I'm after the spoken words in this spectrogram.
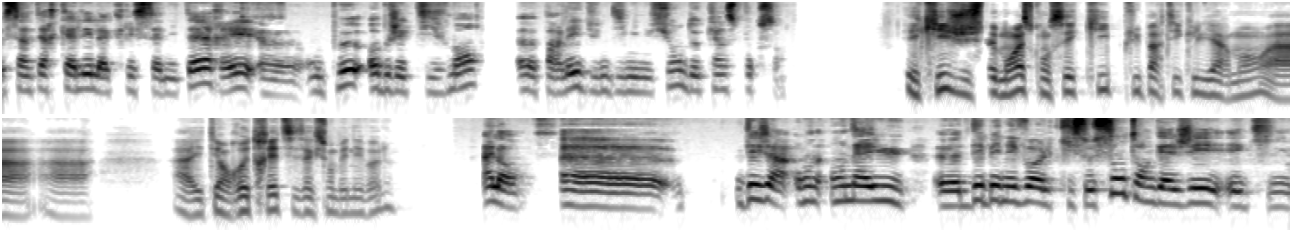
s'intercalait la crise sanitaire et on peut objectivement parler d'une diminution de 15%. Et qui justement, est-ce qu'on sait qui plus particulièrement a, été en retrait de ces actions bénévoles? Alors, déjà, on, a eu euh, des bénévoles qui se sont engagés et qui,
